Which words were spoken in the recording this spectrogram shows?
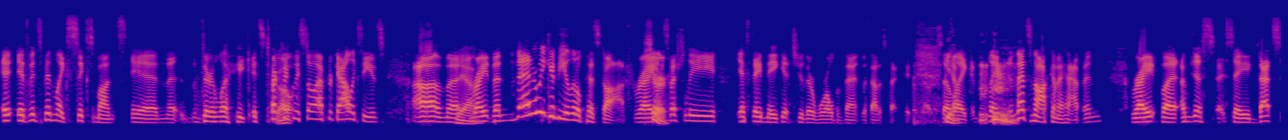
if it's been like six months and they're like it's technically still after galaxies, um, Yeah. right? Then then we could be a little pissed off, right? Sure. Especially if they make it to their world event without a spectator mode. So Yeah. like like that's not going to happen, right? But I'm just saying that's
